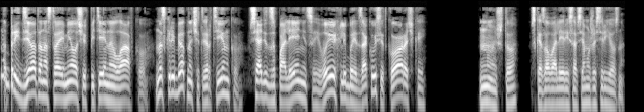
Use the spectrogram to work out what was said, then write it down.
Ну придет она с твоей мелочью в питейную лавку, наскребет на четвертинку, сядет за поленницей, выхлебает, закусит корочкой. «Ну и что?» — сказал Валерий совсем уже серьезно.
